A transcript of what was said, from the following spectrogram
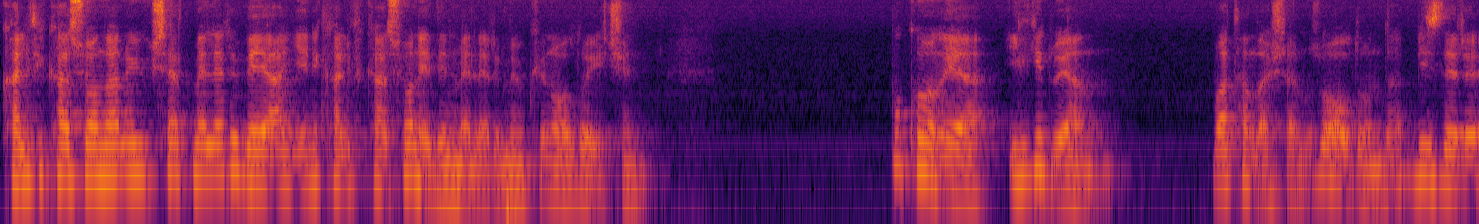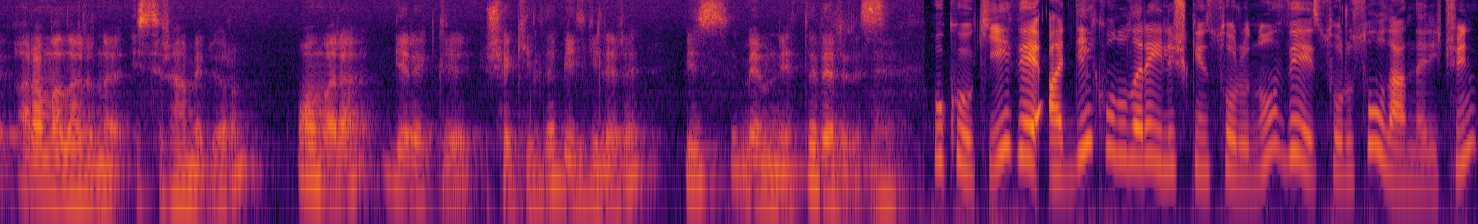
kalifikasyonlarını yükseltmeleri veya yeni kalifikasyon edinmeleri mümkün olduğu için bu konuya ilgi duyan vatandaşlarımız olduğunda bizleri aramalarını istirham ediyorum. Onlara gerekli şekilde bilgileri biz memnuniyetle veririz. Hukuki ve adli konulara ilişkin sorunu ve sorusu olanlar için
